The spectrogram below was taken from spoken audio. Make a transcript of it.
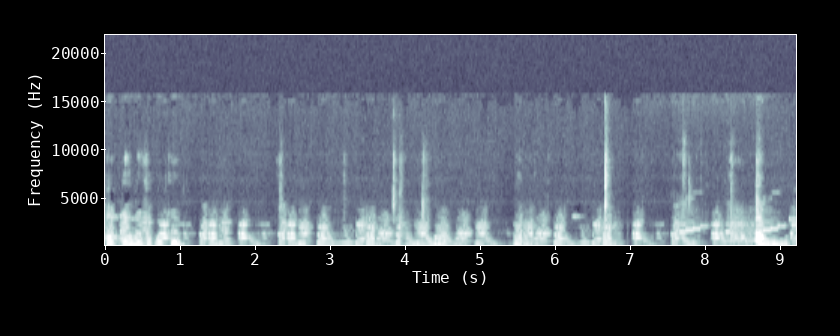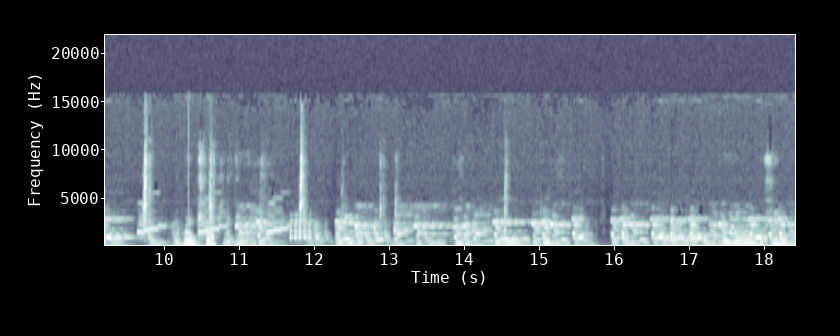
That thing doesn't look good. Oh, I bounced off that guy. I don't understand this.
